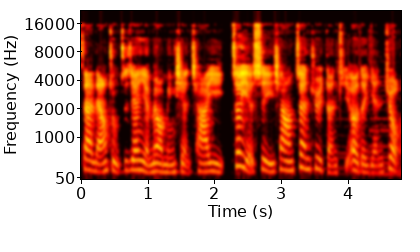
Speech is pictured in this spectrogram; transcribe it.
在两组之间也没有明显差异，这也是一项证据等级二的研究。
